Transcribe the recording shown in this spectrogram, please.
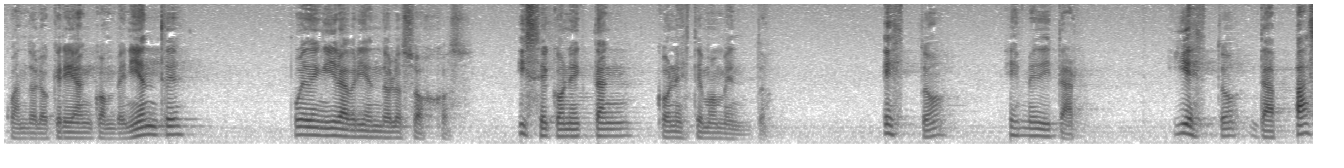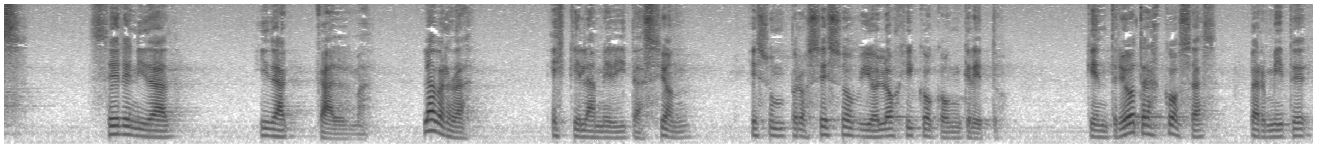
Cuando lo crean conveniente, pueden ir abriendo los ojos y se conectan con este momento. Esto es meditar y esto da paz, serenidad y da calma. La verdad es que la meditación es un proceso biológico concreto que, entre otras cosas, permite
